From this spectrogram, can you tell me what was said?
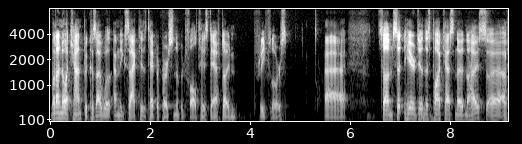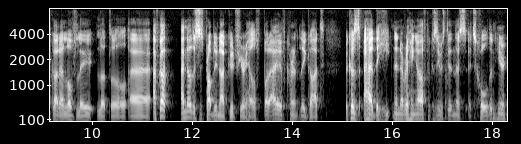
But I know I can't because I will. I'm exactly the type of person that would fall to his death down three floors. Uh, so I'm sitting here doing this podcast now in the house. Uh, I've got a lovely little. Uh, I've got. I know this is probably not good for your health, but I have currently got because I had the heating and everything off because he was doing this. It's cold in here,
